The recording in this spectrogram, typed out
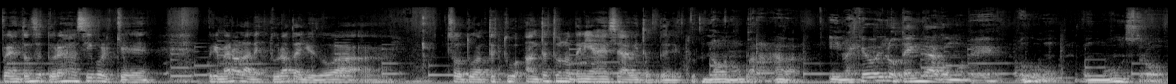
Pues entonces tú eres así porque primero la lectura te ayudó a, a So, tú antes, tú antes tú no tenías ese hábito de lectura. No, no, para nada. Y no es que hoy lo tenga como que uh, un monstruo,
